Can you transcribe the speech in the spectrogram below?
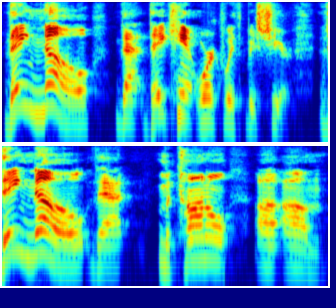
they know that they can't work with Beshear. They know that McConnell uh, um,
